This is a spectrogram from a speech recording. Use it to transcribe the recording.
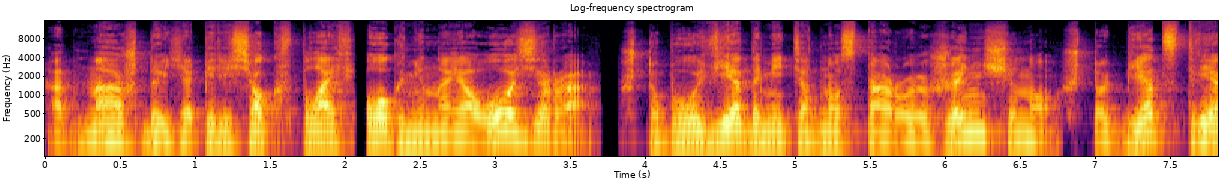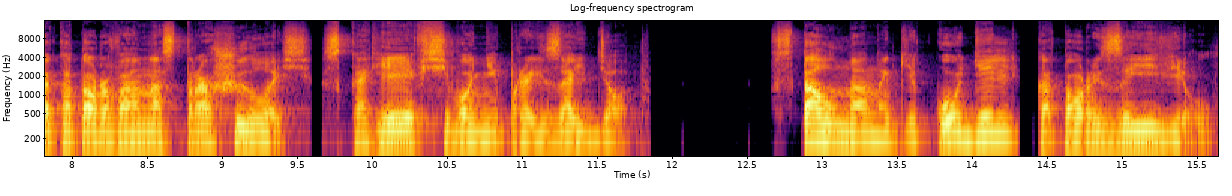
Однажды я пересек вплавь огненное озеро, чтобы уведомить одну старую женщину, что бедствие, которого она страшилась, скорее всего не произойдет. Встал на ноги Кугель, который заявил.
